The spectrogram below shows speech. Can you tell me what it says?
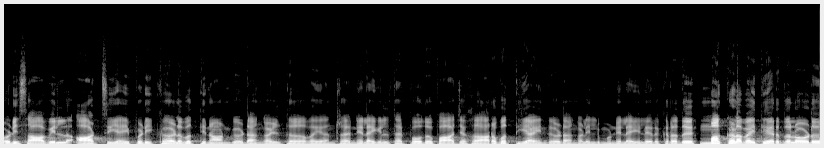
ஒடிசாவில் ஆட்சியை பிடிக்க எழுபத்தி நான்கு இடங்கள் தேவை என்ற நிலையில் தற்போது பாஜக அறுபத்தி ஐந்து இடங்களில் முன்னிலையில் இருக்கிறது. மக்களவை தேர்தலோடு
